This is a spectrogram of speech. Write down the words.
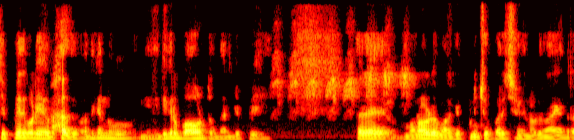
చెప్పేది కూడా ఏం రాదు. అందుకని నువ్వు నీ దగ్గర బాగుంటుంది అని చెప్పి సరే మనోడు మనకి ఎప్పటి నుంచో పరిచయం అయినాడు నాగేంద్ర.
